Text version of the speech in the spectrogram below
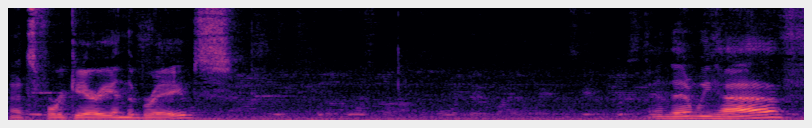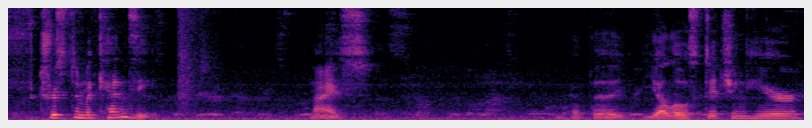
That's for Gary and the Braves. And then we have Triston McKenzie. Nice. Got the yellow stitching here.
